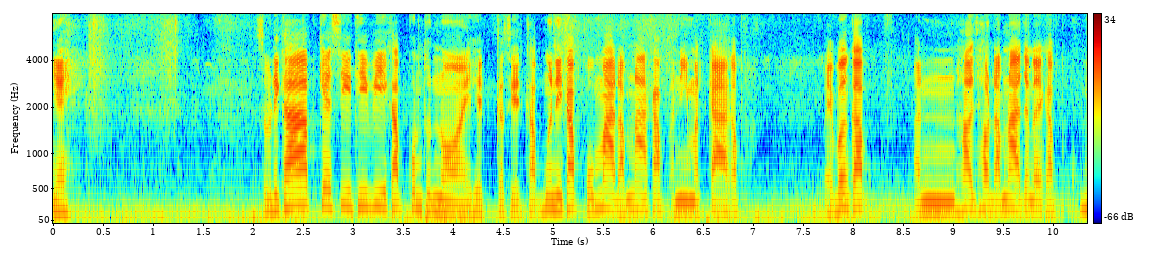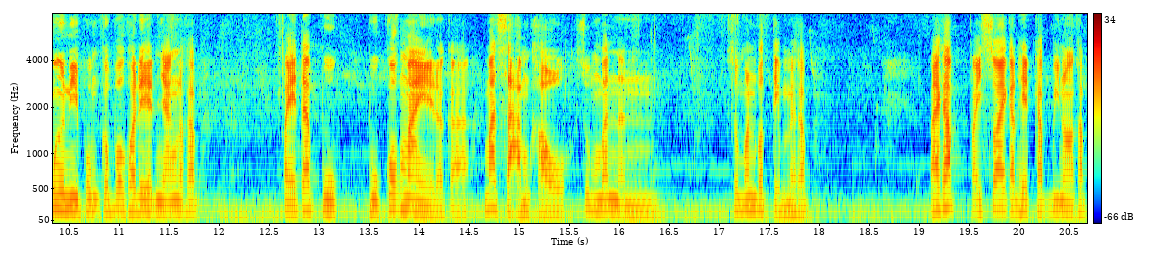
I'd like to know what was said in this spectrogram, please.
ไงสวัสดีครับเคซีทีวีครับคนทุนหน่อยเฮ็ดเกษตรครับมื้อนี้ครับผมมาดำหน้าครับ อันนี้มัดกาครับไปเบิ่งครับ อันเฮาเฮาดำหน้าจังไดครับมื้อนี้ผมก็บ่ค่อยได้เฮ็ดยังหรอกครับ ไปแต่ปลูกปลูกกกไม้แล้วก็มาสามเขาซุ่มมันนั่นซุ่มมันบ่เต็มไหมครับ ไปครับไปซอยกันเฮ็ดครับพี่น้องครับ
